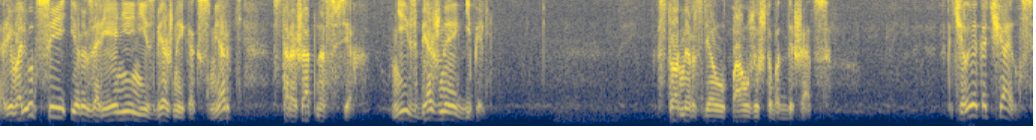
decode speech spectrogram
Революции и разорения, неизбежные как смерть, сторожат нас всех. Неизбежная гибель. Стормер сделал паузу, чтобы отдышаться. Человек отчаялся,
